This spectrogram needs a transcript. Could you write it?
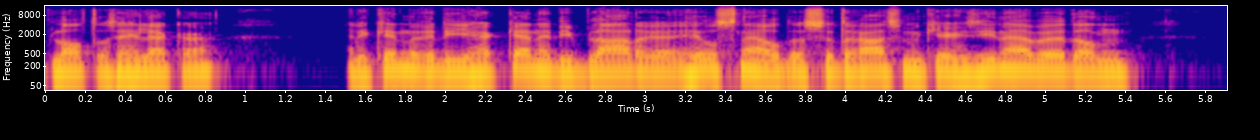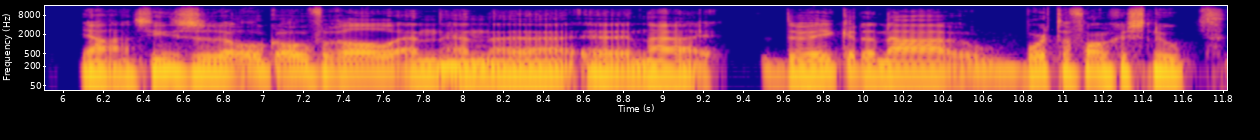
Blad is heel lekker. En de kinderen die herkennen die bladeren heel snel. Dus zodra ze hem een keer gezien hebben, dan ja, zien ze ze ook overal. En, en eh, eh, nou, ja, de weken daarna wordt ervan gesnoept.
